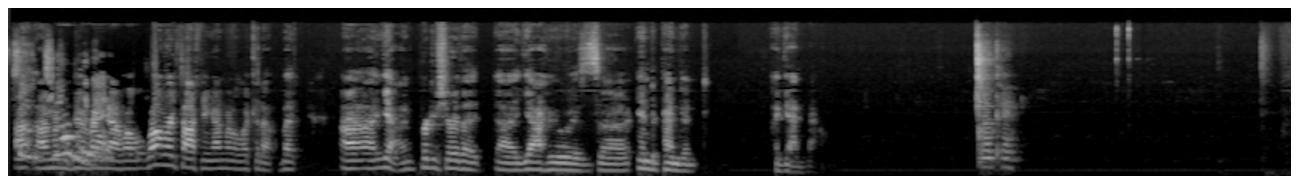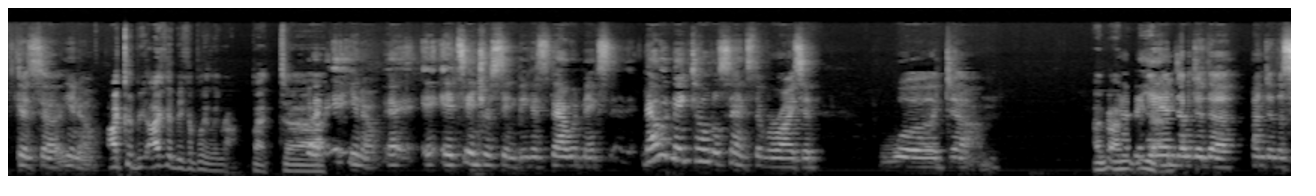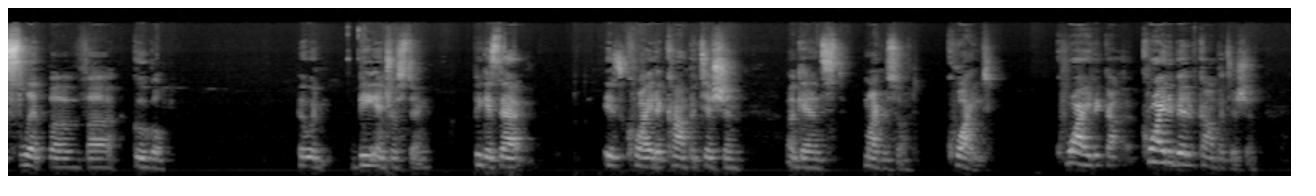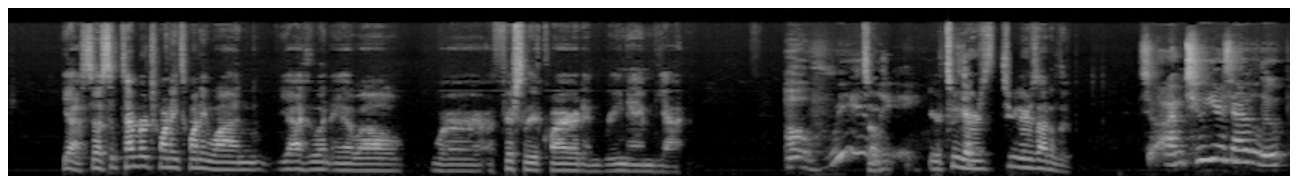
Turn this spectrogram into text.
So I'm totally going to do it right now. Well, while we're talking, I'm going to look it up. But uh, yeah, I'm pretty sure that uh, Yahoo is uh, independent again now. Okay. Because uh, you know, I could be I could be completely wrong, but, uh, but you know, it, it's interesting because that would make that would make total sense. The Verizon would um, I'm, I'm, have a yeah. hand under the under the slip of uh, Google. It would be interesting because that is quite a competition against Microsoft. Quite, quite a quite a bit of competition. Yeah. So September 2021, Yahoo and AOL were officially acquired and renamed Yahoo. Oh, really? So you're two so, years two years out of loop. So I'm two years out of the loop.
